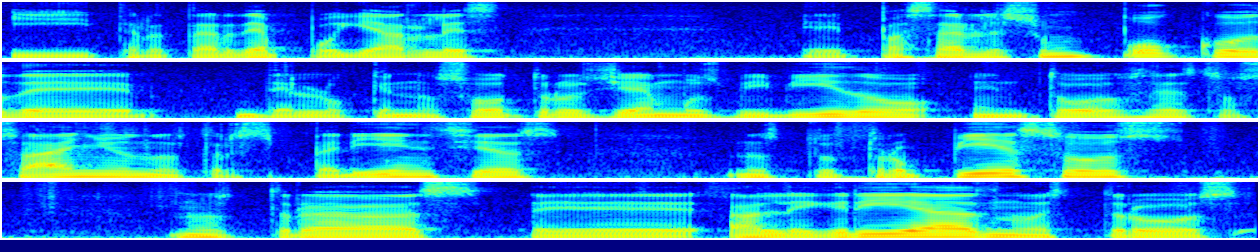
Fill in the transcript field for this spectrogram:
y tratar de apoyarles, eh, pasarles un poco de, lo que nosotros ya hemos vivido en todos estos años, nuestras experiencias, nuestros tropiezos, nuestras eh, alegrías, nuestros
